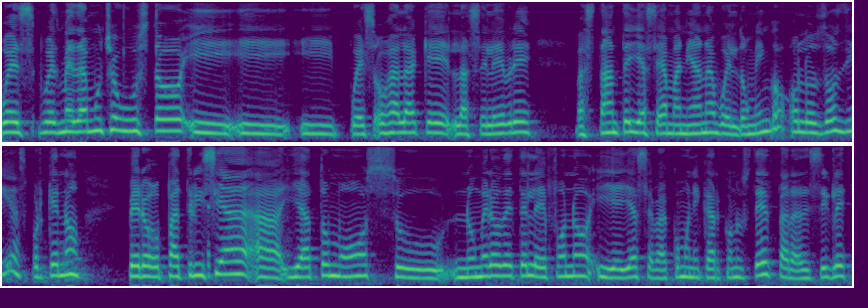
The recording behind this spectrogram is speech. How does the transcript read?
Pues, pues me da mucho gusto y, y, pues ojalá que la celebre bastante, ya sea mañana o el domingo o los dos días, ¿por qué no? Pero Patricia ah, ya tomó su número de teléfono y ella se va a comunicar con usted para decirle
